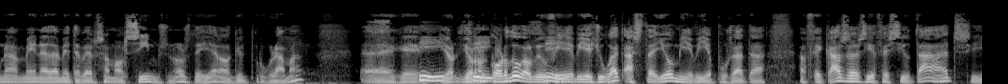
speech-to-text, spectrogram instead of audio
una mena de metavers amb els Sims, no?, es deia, en aquest programa. Eh, que sí, jo, jo sí, recordo que el meu sí. fill havia jugat, hasta jo m'hi havia posat a, a fer cases i a fer ciutats i...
